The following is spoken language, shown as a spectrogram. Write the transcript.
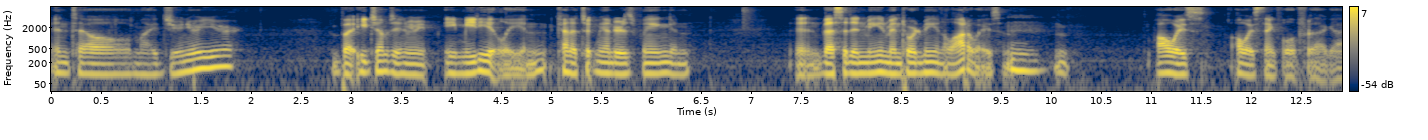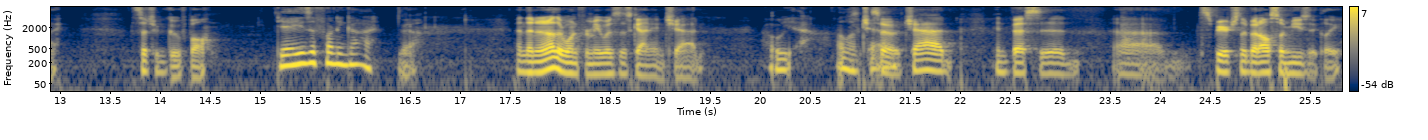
until my junior year, but he jumped in immediately and kind of took me under his wing and, invested in me and mentored me in a lot of ways. And mm. always, always thankful for that guy. Such a goofball. Yeah, he's a funny guy. Yeah. And then another one for me was this guy named Chad. Oh yeah, I love Chad. So Chad invested uh, spiritually, but also musically.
